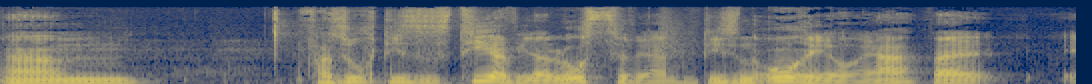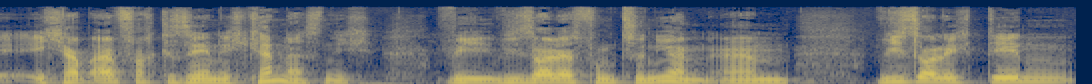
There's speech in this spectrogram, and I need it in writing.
ähm, versucht dieses Tier wieder loszuwerden, diesen Oreo, ja, weil ich habe einfach gesehen, ich kann das nicht. Wie, wie soll das funktionieren? Ähm, wie soll ich den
